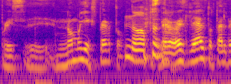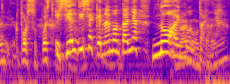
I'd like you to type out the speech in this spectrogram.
pues, eh, no muy experto. No, pues no. pero es leal totalmente. Por supuesto. Y si él dice que no hay montaña, no hay No montaña.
